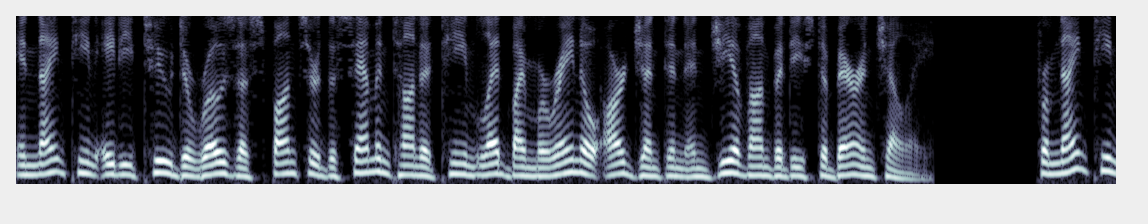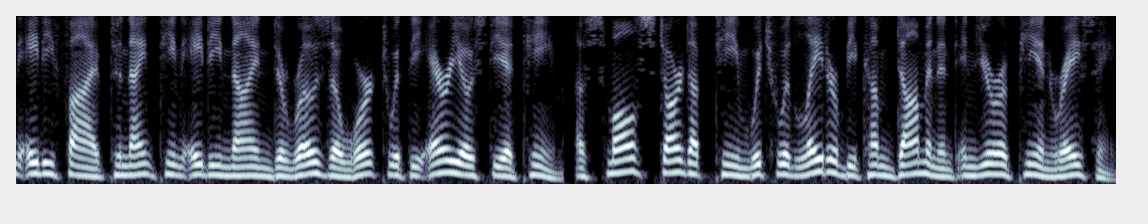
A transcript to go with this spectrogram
in 1982 De Rosa sponsored the Sammontana team led by Moreno Argentin and Giovanbattista Baroncelli. From 1985 to 1989 De Rosa worked with the Ariostea team, a small startup team which would later become dominant in European racing.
